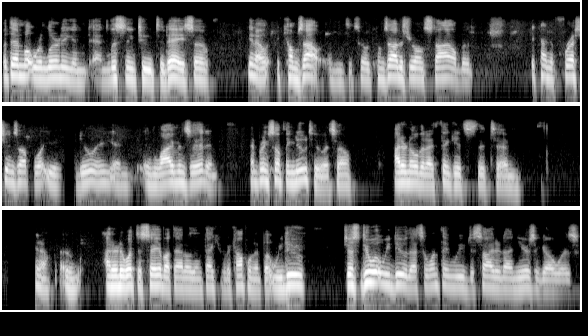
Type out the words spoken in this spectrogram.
but then what we're learning and, and listening to today so you know it comes out. And so it comes out as your own style but it kind of freshens up what you're doing and enlivens it and and brings something new to it. So i don't know that i think it's that um, you know i don't know what to say about that other than thank you for the compliment but we do just do what we do. That's the one thing we've decided on years ago was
